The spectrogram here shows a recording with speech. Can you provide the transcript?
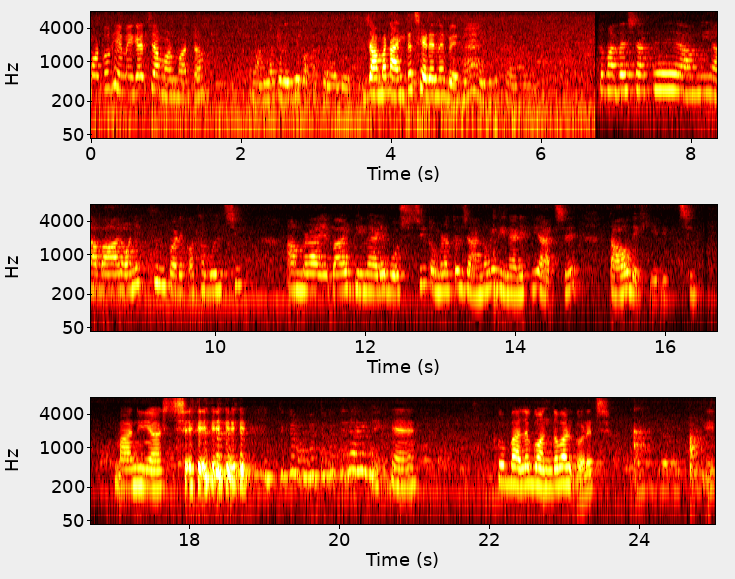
কত ঘেমে গেছে আমার মাটা। জামা নাইটা ছেড়ে নেবে। হ্যাঁ। তোমাদের সাথে আমি আবার অনেকক্ষণ পরে কথা বলছি। আমরা এবার ডিনারে বসছি। তোমরা তো জানোই ডিনারে কি আছে তাও দেখিয়ে দিচ্ছি। মা নিয়ে আসছে? হ্যাঁ খুব ভালো গন্ধ বার করেছে। এই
